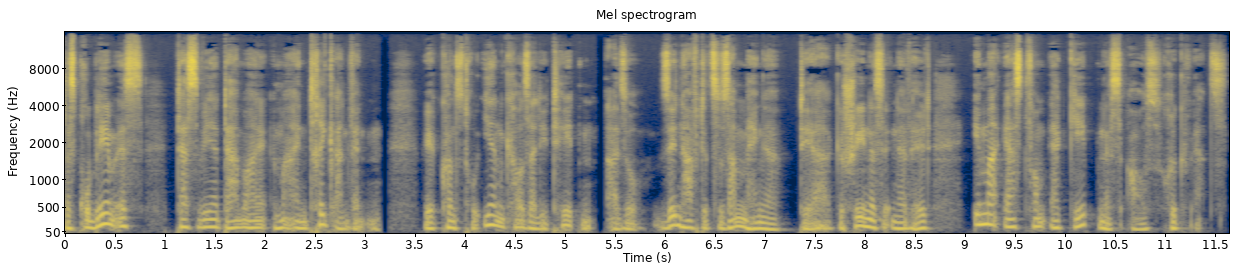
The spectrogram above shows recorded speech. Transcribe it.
Das Problem ist, dass wir dabei immer einen Trick anwenden. Wir konstruieren Kausalitäten, also sinnhafte Zusammenhänge der Geschehnisse in der Welt, immer erst vom Ergebnis aus rückwärts.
